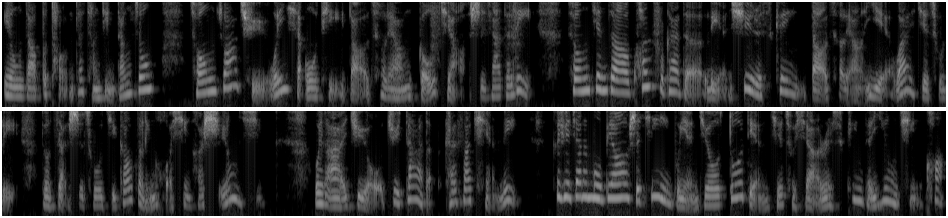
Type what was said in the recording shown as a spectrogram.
应用到不同的场景当中。从抓取微小物体到测量狗脚施加的力，从建造宽覆盖的连续 skin 到测量野外接触力，都展示出极高的灵活性和实用性。未来具有巨大的开发潜力。科学家的目标是进一步研究多点接触下 skin 的应用情况。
